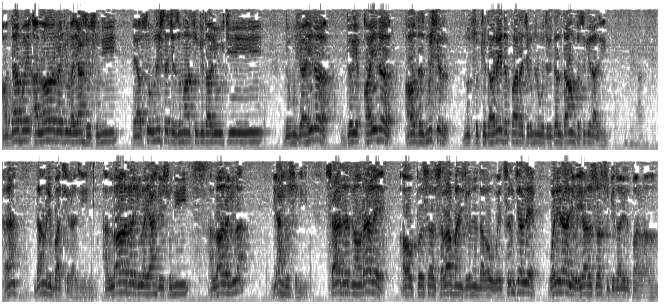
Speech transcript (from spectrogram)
او دا به الله رجل یحسنی یا څوک نشته چې زما څوک داریو کی د مجاهد د قائد او د مشر نو څوکیدارې د پاره چې موږ ودریدل دام پس کی راځي ها دام ری باد کی راځي الله رجل یحسنی الله رجل یحرسنی سادرت نوراغه او په سلسله باندې څنګه دغه وای څنګه چللې ولی را لې یا رسول الله څوکیداری د پاره راغلم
